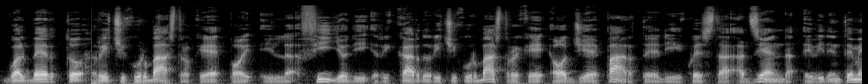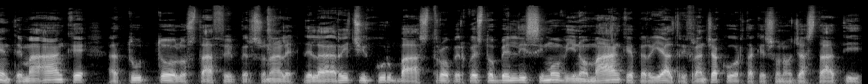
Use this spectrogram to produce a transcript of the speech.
Gualberto Ricci Curbastro, che è poi il figlio di Riccardo Ricci Curbastro e che oggi è parte di questa azienda, evidentemente, ma anche a tutto lo staff e il personale della Ricci Curbastro per questo bellissimo vino, ma anche per gli altri Franciacorta che sono già stati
